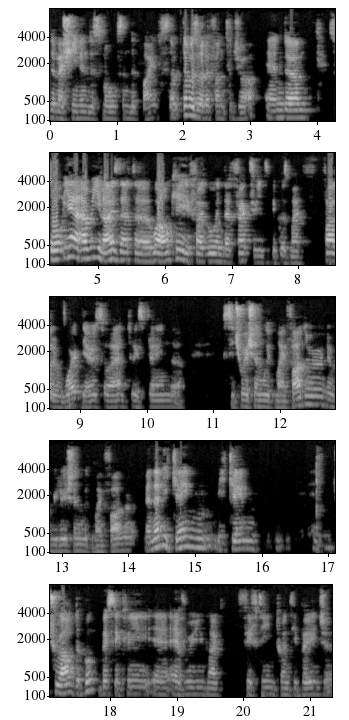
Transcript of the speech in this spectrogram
the machine and the smokes and the pipes. So that was a lot of fun to draw. And um, so yeah, I realized that uh, well, okay, if I go in that factory, it's because my father worked there, so I had to explain the situation with my father, the relation with my father, and then he came. He came throughout the book, basically every like 15, 20 page. Uh,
